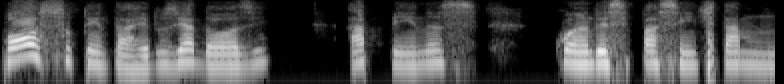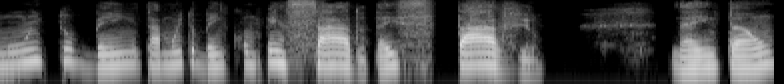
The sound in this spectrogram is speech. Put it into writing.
posso tentar reduzir a dose apenas quando esse paciente está muito bem, está muito bem compensado, está estável. Né? Então,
